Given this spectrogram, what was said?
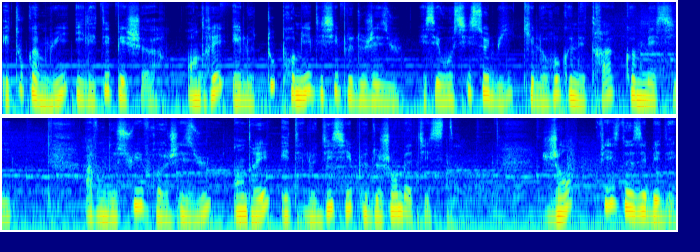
et tout comme lui, il était pécheur. André est le tout premier disciple de Jésus et c'est aussi celui qui le reconnaîtra comme Messie. Avant de suivre Jésus, André était le disciple de Jean-Baptiste. Jean, fils de Zébédée.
